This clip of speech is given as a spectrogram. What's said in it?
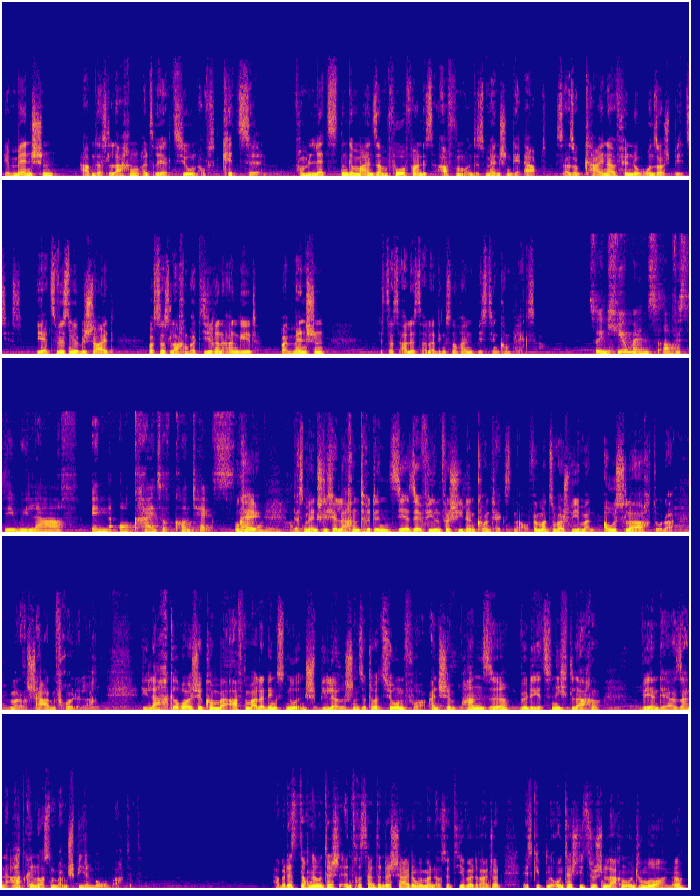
Wir Menschen haben das Lachen als Reaktion aufs Kitzeln vom letzten gemeinsamen Vorfahren des Affen und des Menschen geerbt. Ist also keine Erfindung unserer Spezies. Jetzt wissen wir Bescheid, was das Lachen bei Tieren angeht. Beim Menschen ist das alles allerdings noch ein bisschen komplexer. So in humans, obviously we laugh in all kinds of contexts. Okay, das menschliche Lachen tritt in sehr, sehr vielen verschiedenen Kontexten auf. Wenn man zum Beispiel jemanden auslacht oder wenn man aus Schadenfreude lacht. Die Lachgeräusche kommen bei Affen allerdings nur in spielerischen Situationen vor. Ein Schimpanse würde jetzt nicht lachen, während er seine Artgenossen beim Spielen beobachtet. Aber das ist doch eine unter interessante Unterscheidung, wenn man aus der Tierwelt reinschaut. Es gibt einen Unterschied zwischen Lachen und Humor, ne?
